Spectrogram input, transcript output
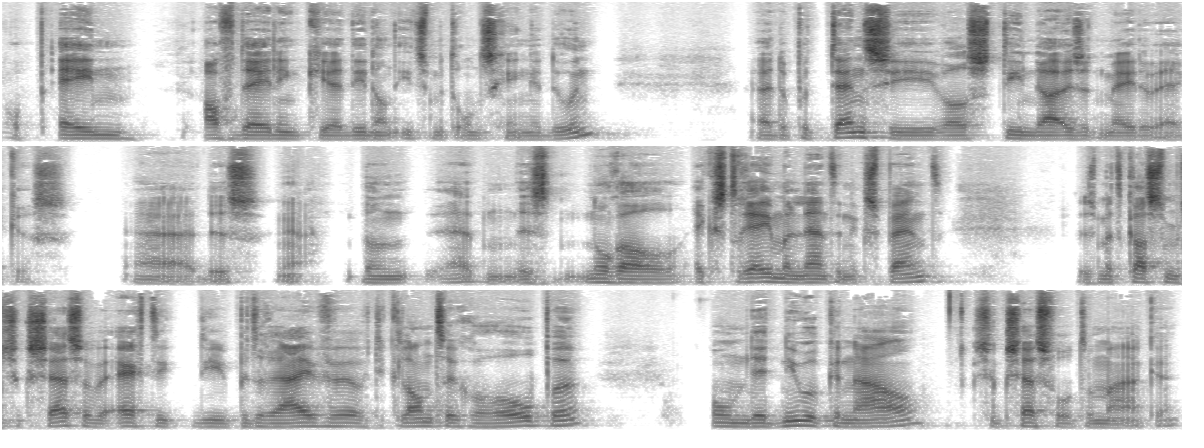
op één afdeling die dan iets met ons gingen doen. Uh, de potentie was 10.000 medewerkers. Uh, dus ja, dan, hè, is het nogal extreme land and expand. Dus met Customer Success hebben we echt die, bedrijven of die klanten geholpen om dit nieuwe kanaal succesvol te maken.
